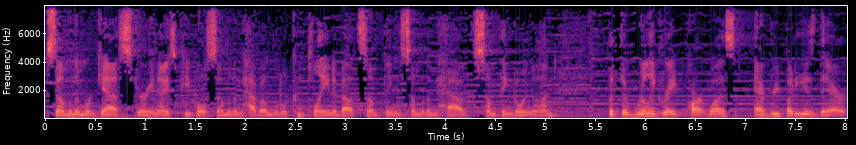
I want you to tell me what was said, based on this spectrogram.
Some of them were guests, very nice people. Some of them have a little complaint about something. Some of them have something going on. But the really great part was everybody is there,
